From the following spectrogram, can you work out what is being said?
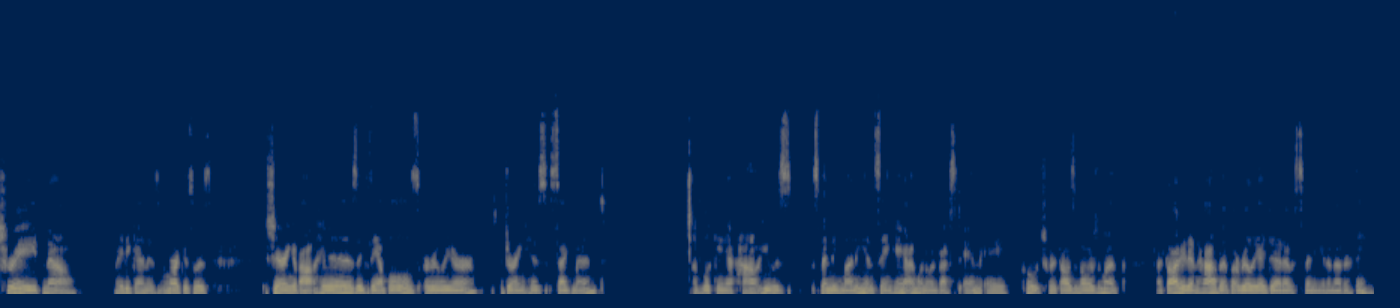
trade now? Right again, as Marcus was sharing about his examples earlier during his segment of looking at how he was spending money and saying, Hey, I want to invest in a coach for $1,000 a month. I thought I didn't have it, but really I did. I was spending it on other things.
